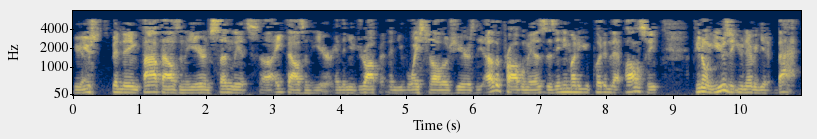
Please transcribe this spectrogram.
you're used to spending 5,000 a year and suddenly it's uh, 8,000 a year and then you drop it and you've wasted all those years. The other problem is, is any money you put into that policy, if you don't use it, you never get it back.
